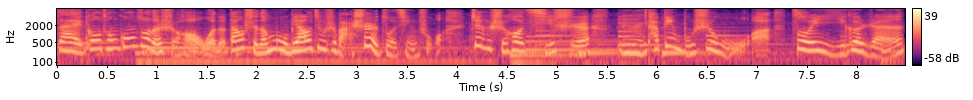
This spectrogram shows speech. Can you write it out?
在沟通工作的时候，我的当时的目标就是把事儿做清楚。这个时候其实，嗯，它并不是我作为一个人，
